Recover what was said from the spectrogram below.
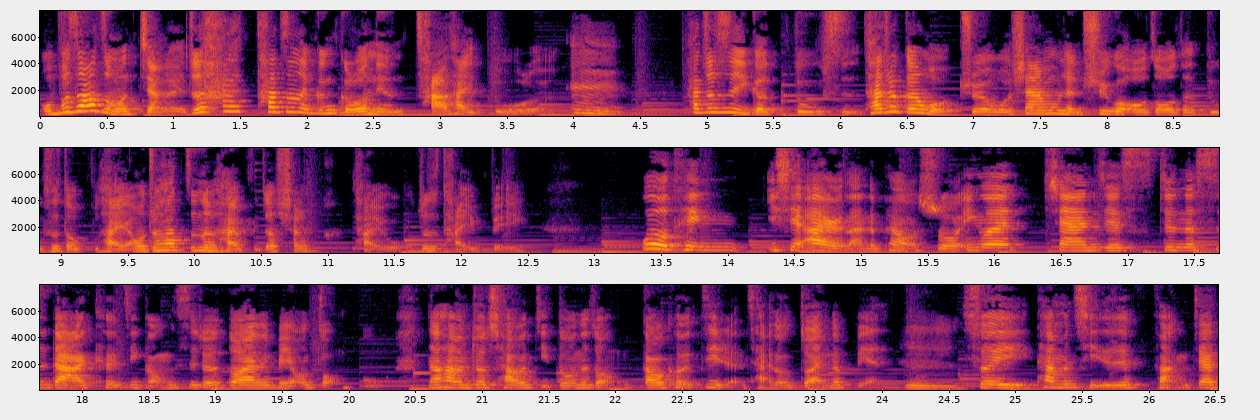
我不知道怎么讲哎、就是它，它真的跟格罗年差太多了。嗯，它就是一个都市，它就跟我觉得我现在目前去过欧洲的都市都不太一样。我觉得它真的还比较像台湾，就是台北。我有听一些爱尔兰的朋友说，因为现在那些就是那四大科技公司就都在那边有总部，然后他们就超级多那种高科技人才都住在那边，嗯，所以他们其实房价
